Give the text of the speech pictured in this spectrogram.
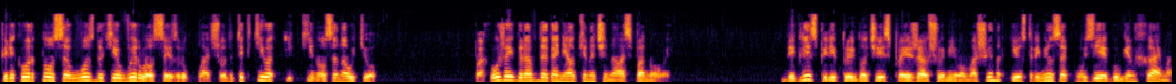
перекувыркнулся в воздухе, вырвался из рук младшего детектива и кинулся на утек. Похоже, игра в догонялки начиналась по новой. Беглец перепрыгнул через проезжавшую мимо машину и устремился к музею Гугенхайма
